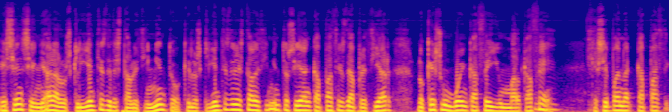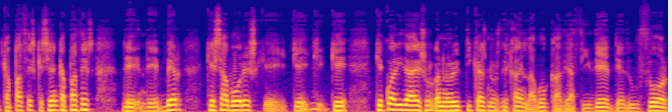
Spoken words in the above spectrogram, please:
es enseñar a los clientes del establecimiento que los clientes del establecimiento sean capaces de apreciar lo que es un buen café y un mal café. Que sepan capaces, que sean capaces de, de ver qué sabores, qué, qué, qué, cualidades organolépticas nos deja en la boca, de acidez, de dulzor,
